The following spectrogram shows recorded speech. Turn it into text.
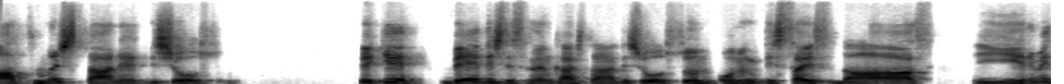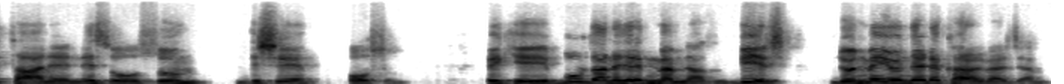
60 tane dişi olsun. Peki B dişlisinin kaç tane dişi olsun? Onun diş sayısı daha az. 20 tane nesi olsun? Dişi olsun. Peki burada neleri bilmem lazım? Bir, dönme yönlerine karar vereceğim.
